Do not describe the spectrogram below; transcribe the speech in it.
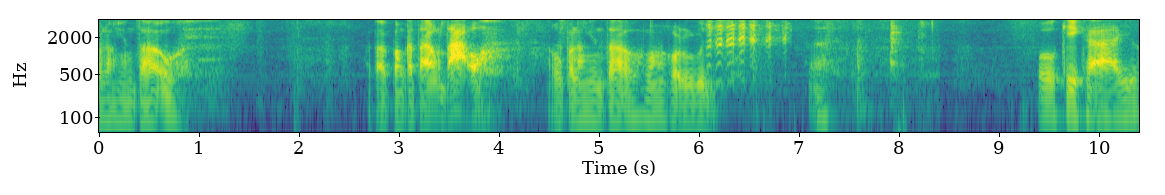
Pa lang yung tao. Wala pang kataong tao. Ako pa lang yung tao, mga call goods. Ah. Okay, kaayo.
